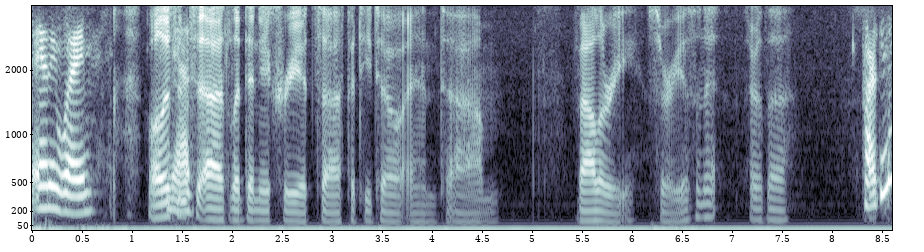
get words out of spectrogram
anyway. Well, isn't yeah. uh, Le Dernier Cri? It's uh, Petito and um, Valerie Suri, isn't it? They're the Pardon me?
